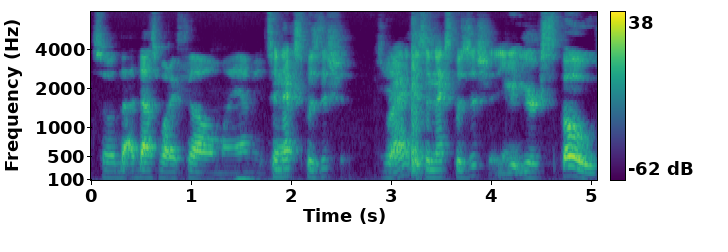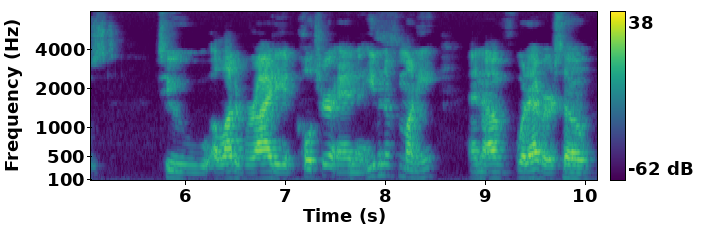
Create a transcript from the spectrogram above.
So that, that's what I felt in Miami. it's an exposition. Yeah. right? It's an exposition. You're, you're exposed to a lot of variety of culture and Yeah. even of money and of whatever. So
